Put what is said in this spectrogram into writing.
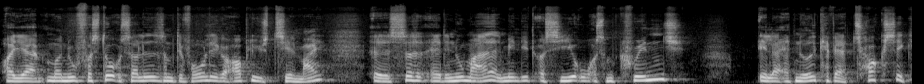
Og jeg må nu forstå, således som det foreligger oplyst til mig, øh, så er det nu meget almindeligt at sige ord som cringe, eller at noget kan være toxic,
